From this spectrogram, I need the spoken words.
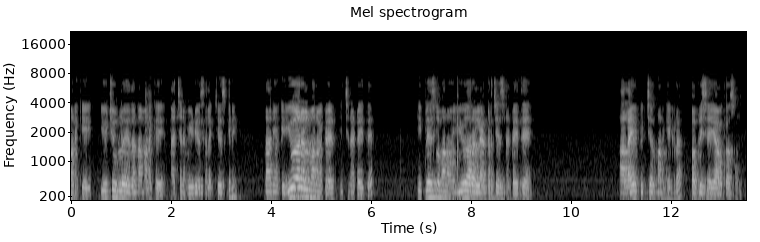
మనకి యూట్యూబ్లో ఏదన్నా మనకి నచ్చిన వీడియో సెలెక్ట్ చేసుకుని దాని యొక్క యూఆర్ఎల్ మనం ఇక్కడ ఇచ్చినట్టయితే ఈ ప్లేస్లో మనం యూఆర్ఎల్ ఎంటర్ చేసినట్టయితే ఆ లైవ్ పిక్చర్ మనకి ఇక్కడ పబ్లిష్ అయ్యే అవకాశం ఉంది.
